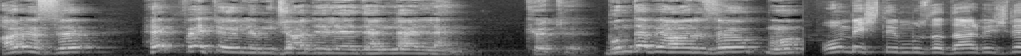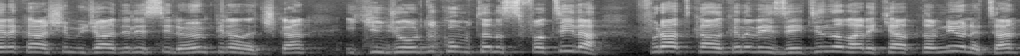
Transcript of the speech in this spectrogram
arası hep FETÖ ile mücadele edenlerle kötü. Bunda bir arıza yok mu? 15 Temmuz'da darbecilere karşı mücadelesiyle ön plana çıkan 2. Ordu Komutanı sıfatıyla Fırat Kalkanı ve Zeytin Dalı harekatlarını yöneten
